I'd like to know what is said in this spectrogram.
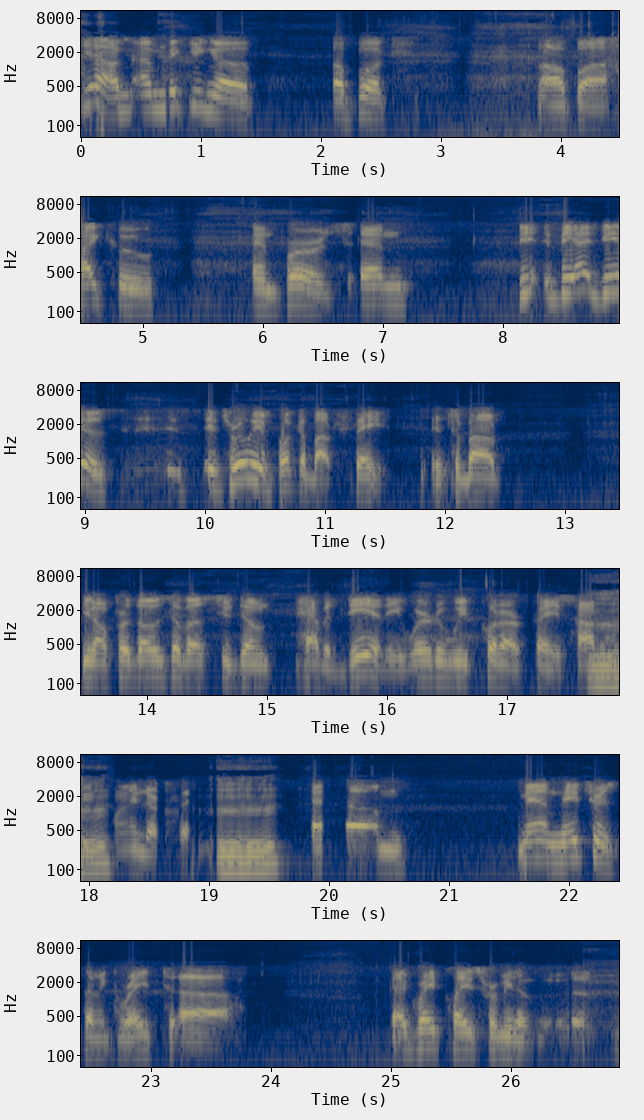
yeah, I'm, I'm making a a book of uh, haiku and birds, and the the idea is, is it's really a book about faith. It's about you know, for those of us who don't have a deity, where do we put our faith? How do we find our faith? Mm-hmm. And, um, man, nature has been a great, uh, a great place for me to uh,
